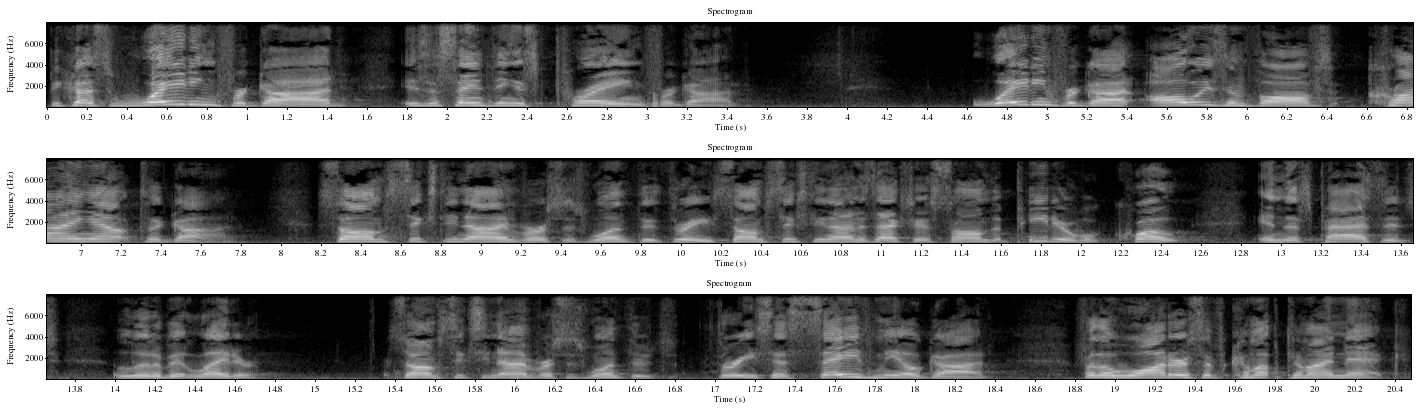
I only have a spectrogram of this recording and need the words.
Because waiting for God is the same thing as praying for God. Waiting for God always involves crying out to God. Psalm 69, verses 1 through 3. Psalm 69 is actually a psalm that Peter will quote in this passage a little bit later. Psalm 69, verses 1 through 3 says, Save me, O God, for the waters have come up to my neck.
